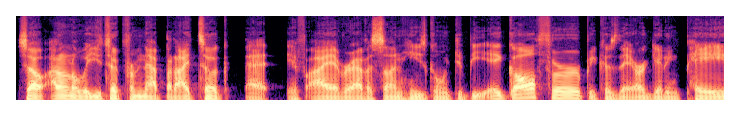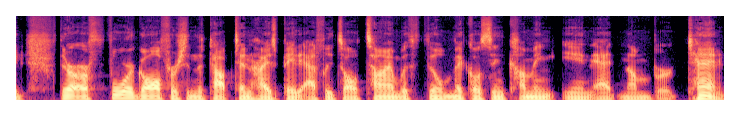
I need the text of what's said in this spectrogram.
So I don't know what you took from that, but I took that if I ever have a son, he's going to be a golfer because they are getting paid. There are four golfers in the top 10 highest paid athletes all time, with Phil Mickelson coming in at number 10.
